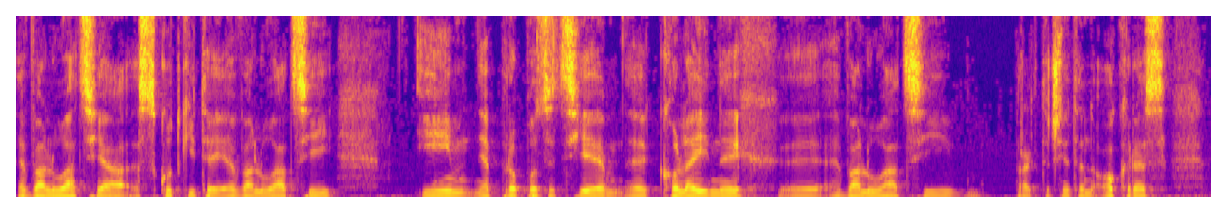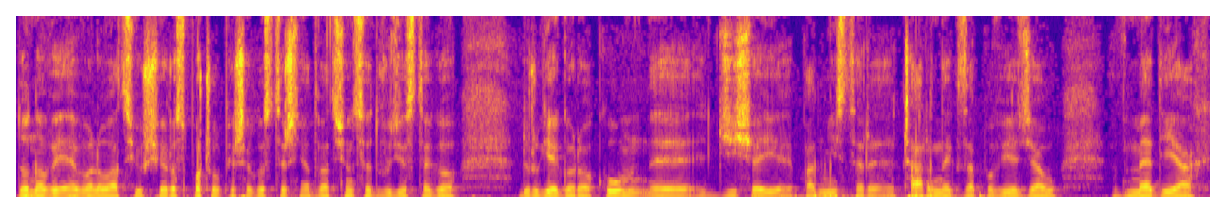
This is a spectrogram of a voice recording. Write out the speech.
ewaluacja, skutki tej ewaluacji i propozycje kolejnych ewaluacji praktycznie ten okres do nowej ewaluacji już się rozpoczął 1 stycznia 2022 roku. E, dzisiaj pan minister Czarnek zapowiedział w mediach,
